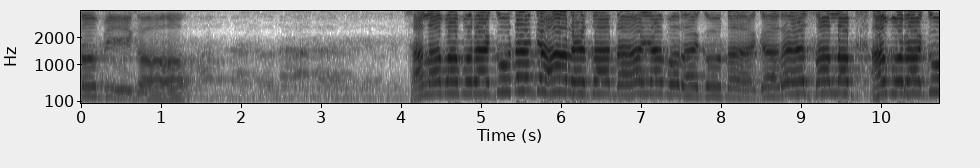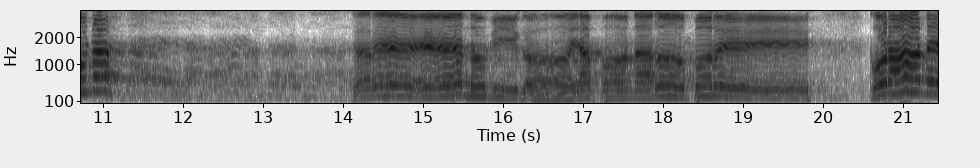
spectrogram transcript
নবী গ। সালাম আমরা গুনাগারে জানাই, আমরা গুনাগারে সালাম, আমরা গুনা গরে নবী আপনার পরে কোরআনে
